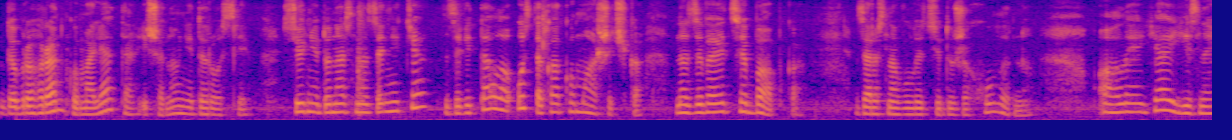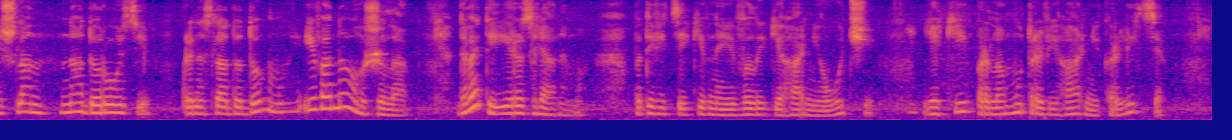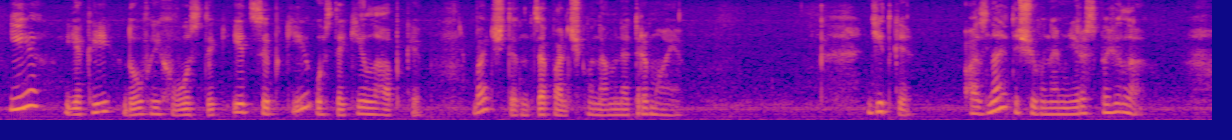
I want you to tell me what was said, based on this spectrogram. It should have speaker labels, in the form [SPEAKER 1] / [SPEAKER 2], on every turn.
[SPEAKER 1] Доброго ранку, малята і шановні дорослі. Сьогодні до нас на заняття завітала ось така комашечка. Називається бабка. Зараз на вулиці дуже холодно, але я її знайшла на дорозі, принесла додому і вона ожила. Давайте її розглянемо. Подивіться, які в неї великі гарні очі, які перламутрові гарні крильця, і який довгий хвостик, і ципкі ось такі лапки. Бачите, за пальчик вона мене тримає. Дітки, а знаєте, що вона мені розповіла?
